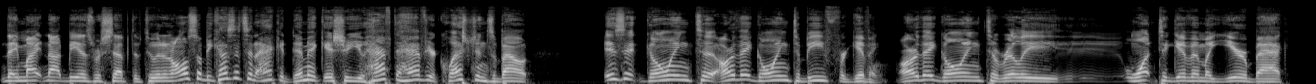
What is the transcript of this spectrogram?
they might not be as receptive to it. And also because it's an academic issue, you have to have your questions about is it going to, are they going to be forgiving? Are they going to really want to give him a year back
